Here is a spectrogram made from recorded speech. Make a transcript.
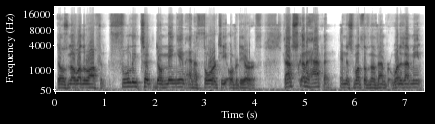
There was no other option. Fully took dominion and authority over the earth. That's going to happen in this month of November. What does that mean?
